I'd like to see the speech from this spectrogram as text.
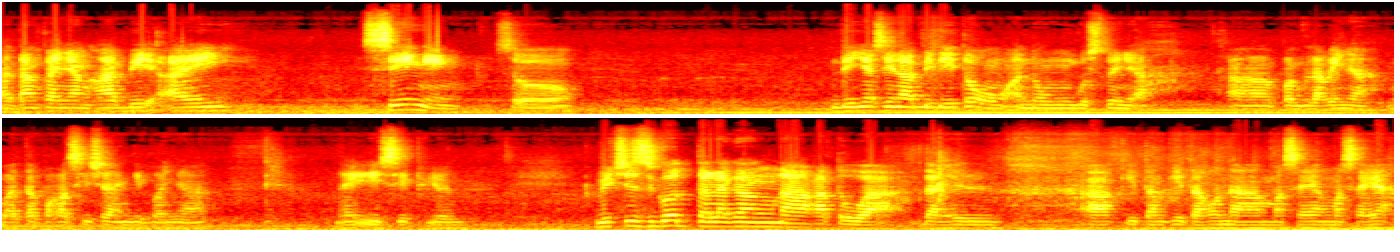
at ang kanyang hobby ay singing. So, hindi niya sinabi dito kung anong gusto niya ah, paglaki niya. Bata pa kasi siya, hindi ba niya naiisip yun. Which is good talagang nakakatuwa dahil ah, kitang-kita ko na masayang masaya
